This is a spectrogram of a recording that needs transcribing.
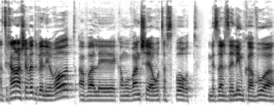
אז תכננו לשבת ולראות, אבל אה, כמובן שערוץ הספורט מזלזלים קבוע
